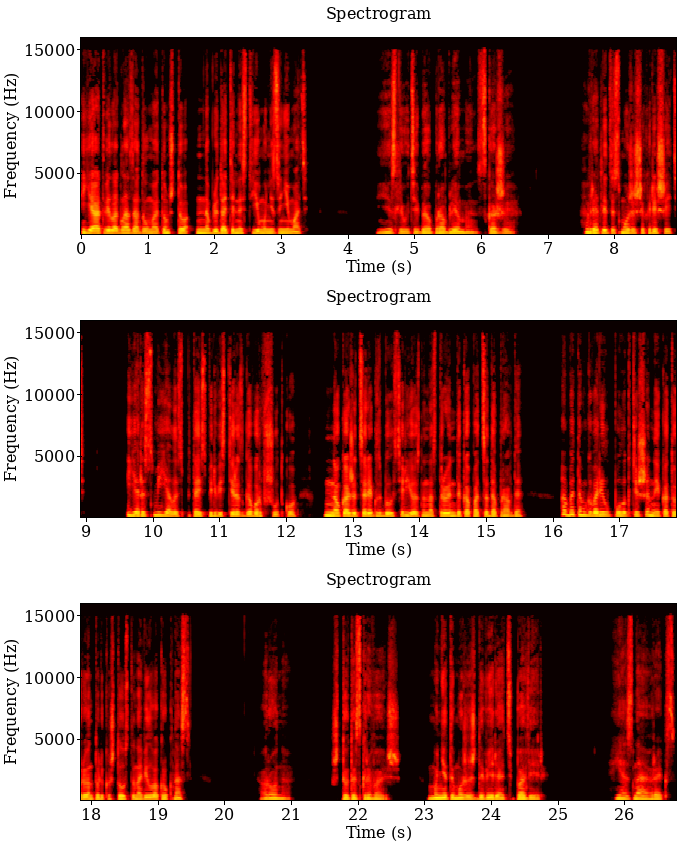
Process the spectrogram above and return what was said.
Я отвела глаза, думая о том, что наблюдательность ему не занимать. «Если у тебя проблемы, скажи». «Вряд ли ты сможешь их решить». Я рассмеялась, пытаясь перевести разговор в шутку, но, кажется, Рекс был серьезно настроен докопаться до правды. Об этом говорил полок тишины, который он только что установил вокруг нас. «Рона, что ты скрываешь? Мне ты можешь доверять, поверь». «Я знаю, Рекс».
